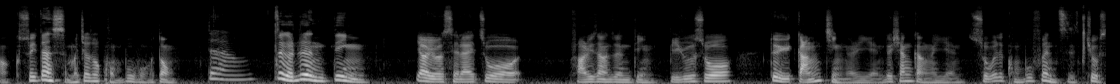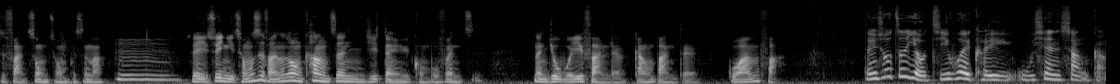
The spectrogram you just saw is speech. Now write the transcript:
好，所以但什么叫做恐怖活动？对啊，这个认定要由谁来做法律上认定？比如说，对于港警而言，对香港而言，所谓的恐怖分子就是反送中，不是吗？嗯，所以，所以你从事反送中抗争，你就等于恐怖分子，那你就违反了港版的国安法。等于说，这有机会可以无限上纲，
